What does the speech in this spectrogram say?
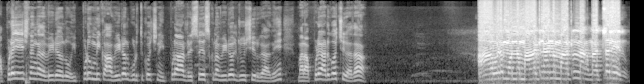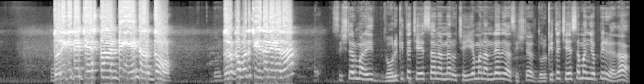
అప్పుడే చేసినాం కదా వీడియోలు. ఇప్పుడు మీకు ఆ వీడియోలు గుర్తుకొచ్చినాయి. ఇప్పుడు ఆ డ్రెస్ వేసుకున్న వీడియోలు చూసిరు కానీ మరి అప్పుడే అడగొచ్చు కదా. ఆవిడ మొన్న మాట్లాడిన మాటలు నాకు నచ్చలేదు. దొరికితే చేస్తా అంటే ఏంటి అర్థం? దొరకకపోతే చేయదనే కదా? సిస్టర్ మరి దొరికితే చేస్తానన్నారు చెయ్యమని అనలేదు కదా సిస్టర్? దొరికితే చేస్తామని చెప్పారు కదా.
